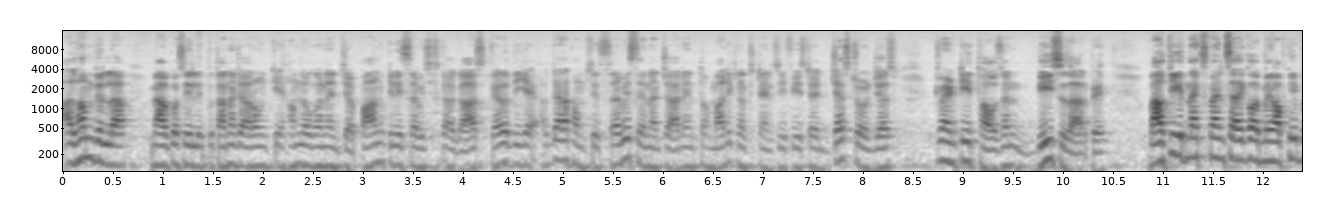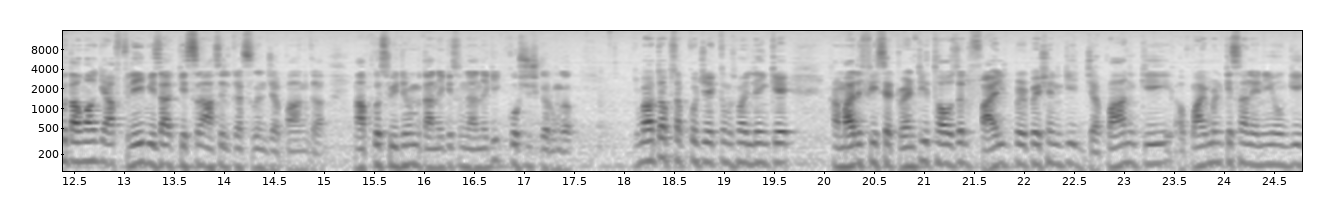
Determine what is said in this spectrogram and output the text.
अल्हम्दुलिल्लाह मैं आपको इसे बताना चाह रहा हूँ कि हम लोगों ने जापान के लिए सर्विसेज़ का आगाज़ कर दिया है। अगर आप हमसे सर्विस लेना चाह रहे हैं तो हमारी कंसल्टेंसी फ़ीस है जस्ट और जस्ट ट्वेंटी थाउज़ेंड बीस हज़ार रुपये बाकी कितना एक्सपेंस आएगा, और मैं आपको ये बताऊँगा कि आप फ्री वीज़ा किस तरह हासिल कर सकते हैं जापान का। मैं आपको इस वीडियो में बताने की, समझाने की कोशिश करूँगा। बात तो आप सब कुछ एक समझ लें कि हमारी फ़ीस है ट्वेंटी थाउज़ेंड फ़ाइल प्रिपरेशन की, जापान की अपॉइंटमेंट किस तरह लेनी होगी,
